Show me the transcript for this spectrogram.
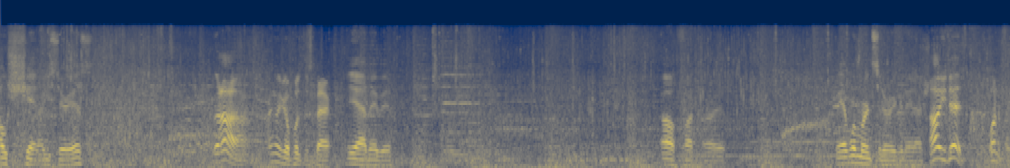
Oh shit, are you serious? Ah! I'm gonna go put this back. Yeah, maybe. Oh fuck, alright. We have one more incendiary grenade actually. Oh, you did. Wonderful.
